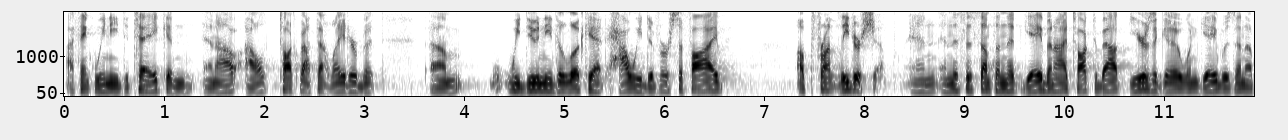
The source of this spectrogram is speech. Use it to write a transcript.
I think we need to take, and and I'll, I'll talk about that later. But um, we do need to look at how we diversify upfront leadership, and and this is something that Gabe and I talked about years ago when Gabe was in a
